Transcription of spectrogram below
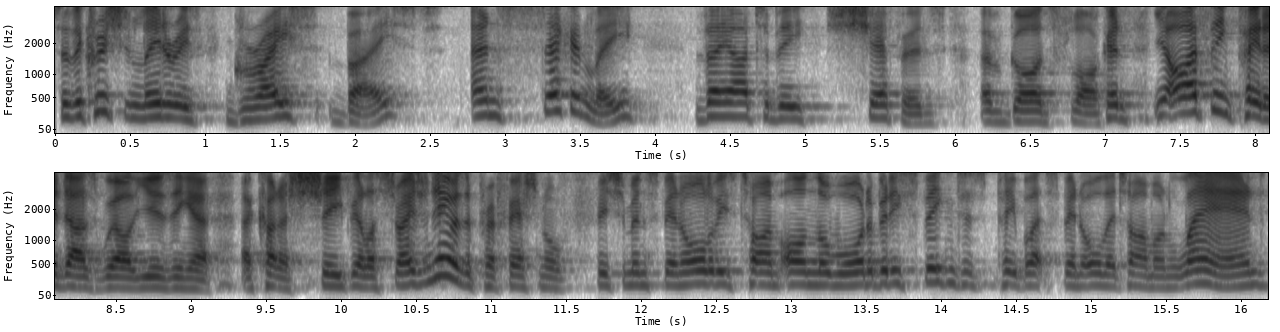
So the Christian leader is grace based. And secondly, they are to be shepherds of God's flock. And, you know, I think Peter does well using a, a kind of sheep illustration. He was a professional fisherman, spent all of his time on the water, but he's speaking to people that spend all their time on land.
